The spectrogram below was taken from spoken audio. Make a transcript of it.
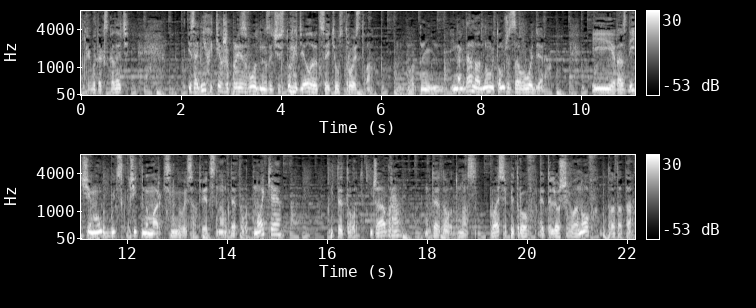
как бы так сказать, из одних и тех же производных зачастую делаются эти устройства. Вот, иногда на одном и том же заводе. И различия могут быть исключительно маркетинговые, соответственно. Вот это вот Nokia, вот это вот Jabra, вот это вот у нас Вася Петров, это Леша Иванов, тра-та-та.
